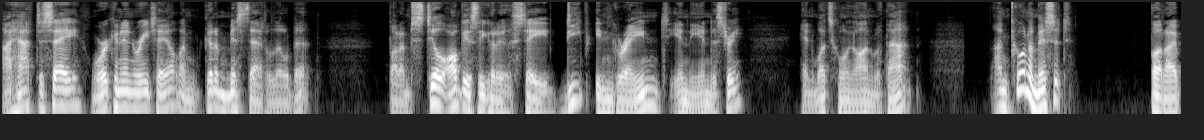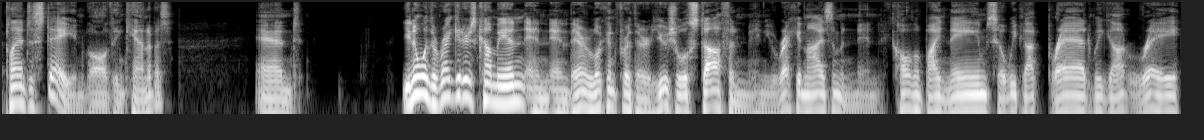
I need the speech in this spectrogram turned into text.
I have to say, working in retail, I'm going to miss that a little bit. But I'm still obviously going to stay deep ingrained in the industry and what's going on with that. I'm going to miss it, but I plan to stay involved in cannabis. And you know, when the regulars come in and, and they're looking for their usual stuff and, and you recognize them and, and call them by name. So we got Brad, we got Ray,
